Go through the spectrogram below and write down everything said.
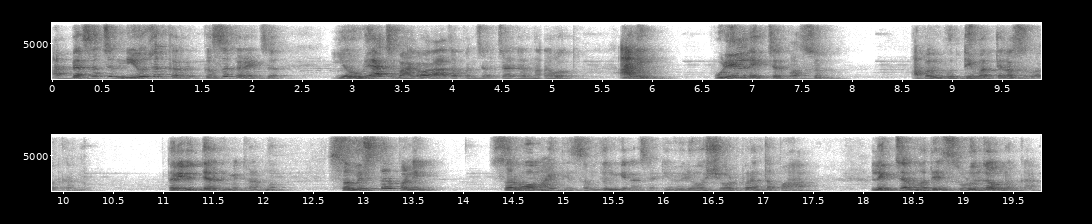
अभ्यासाचं नियोजन कर कसं करायचं एवढ्याच भागावर आज आपण चर्चा करणार आहोत. आणि पुढील लेक्चरपासून आपण बुद्धिमत्तेला सुरुवात करणार तरी विद्यार्थी मित्रांनो सविस्तरपणे सर्व माहिती समजून घेण्यासाठी व्हिडिओ शेवटपर्यंत पहा. लेक्चरमध्ये सोडून जाऊ नका.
